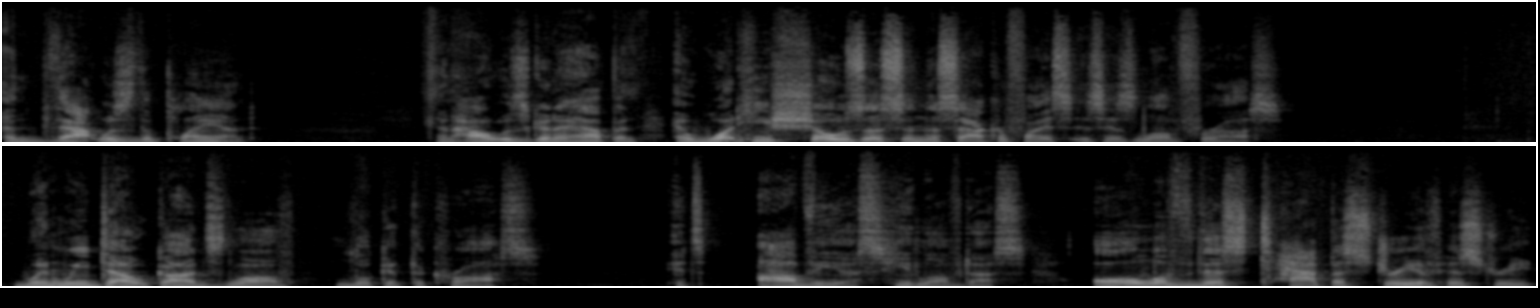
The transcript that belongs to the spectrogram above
And that was the plan and how it was going to happen. And what he shows us in the sacrifice is his love for us. When we doubt God's love, look at the cross. It's obvious he loved us. All of this tapestry of history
